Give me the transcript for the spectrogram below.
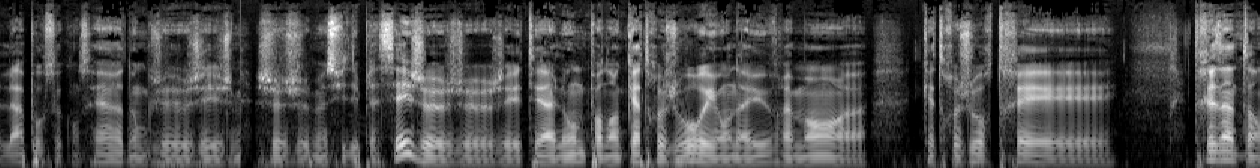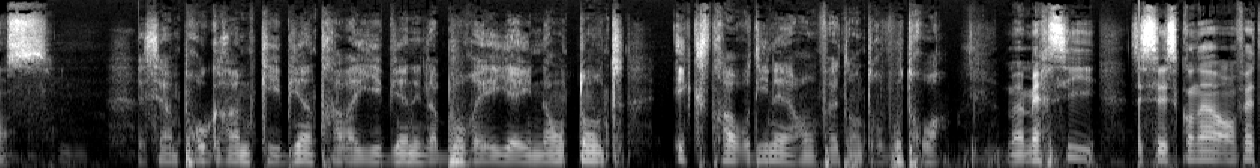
Là, pour ce concert, donc je, je, je me suis déplacé. J'ai été à Londres pendant quatre jours et on a eu vraiment euh, quatre jours très très intenses. C'est un programme qui est bien travaillé, bien élaboré. Il y a une entente extraordinaire en fait entre vous trois. Bah merci. C'est ce qu'on a en fait,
